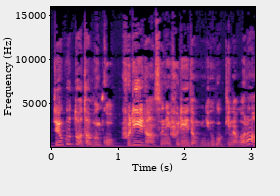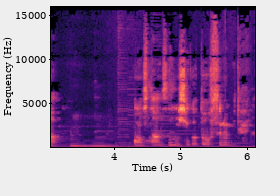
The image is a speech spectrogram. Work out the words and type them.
っていうことは多分こう、フリーランスにフリーダムに動きながら、うんうんコンスタンスに仕事をするみたいな。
